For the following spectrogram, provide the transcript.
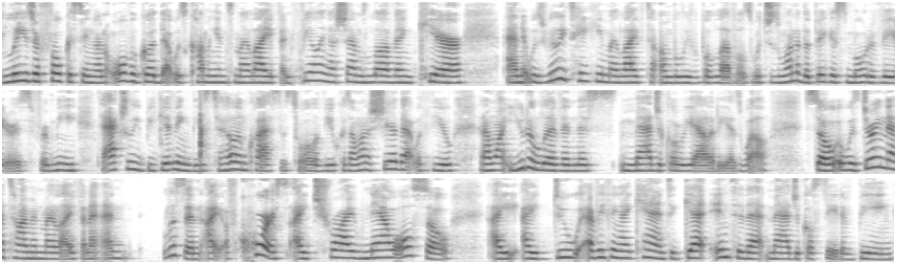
laser focusing on all the good that was coming into my life and feeling Hashem's love and care. And it was really taking my life to unbelievable levels, which is one of the biggest motivators for me to actually be giving these Tehillim classes to all of you because I want to share that with you and I want you to live in this magical reality as well. So it was during that time in my life and, I, and listen, I of course I try now also I, I do everything I can to get into that magical state of being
